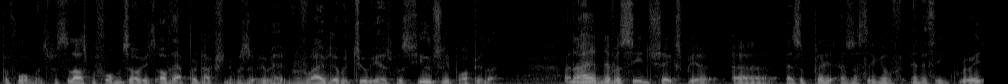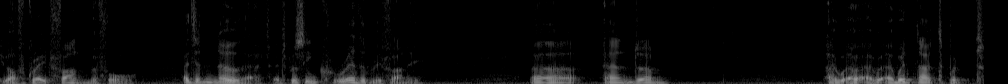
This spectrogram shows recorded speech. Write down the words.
performance. It was the last performance of, it, of that production. It was it revived over two years, was hugely popular. And I had never seen Shakespeare uh, as, a play, as a thing of anything great, of great fun before. I didn't know that. It was incredibly funny. Uh, and um, I, I, I, went out to put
